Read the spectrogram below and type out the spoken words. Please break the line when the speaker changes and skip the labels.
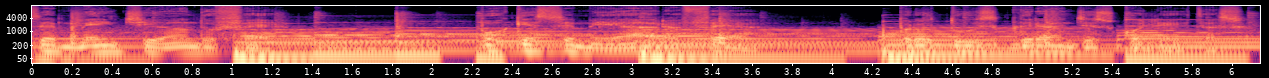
Sementeando Fé. Porque semear a fé produz grandes colheitas.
